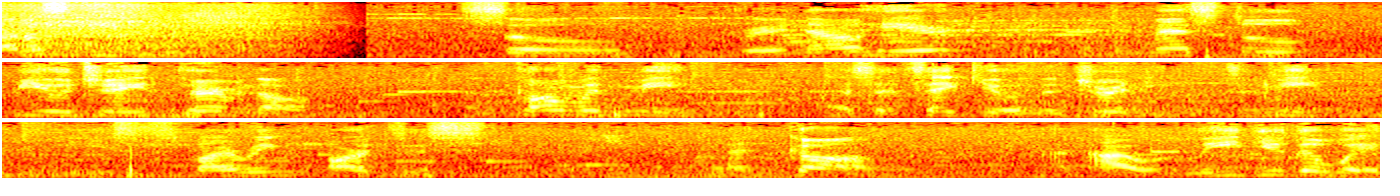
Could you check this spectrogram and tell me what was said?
Escarus TV. So, we're now here in the MES2 POJ terminal. And come with me as I take you on the journey to meet these aspiring artists. And come, and I will lead you the way.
